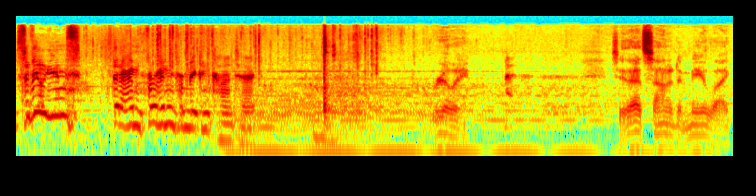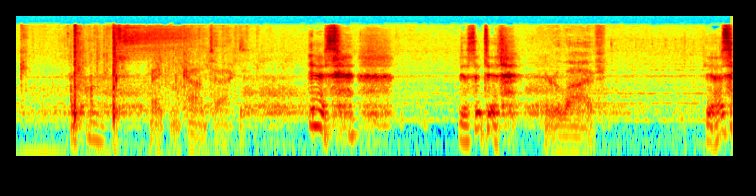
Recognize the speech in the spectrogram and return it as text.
civilians, that I'm forbidden from making contact. Really? See, that sounded to me like making contact. Yes. Yes, it did. You're alive. Yes.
